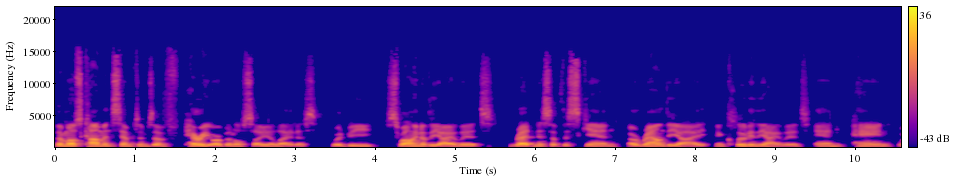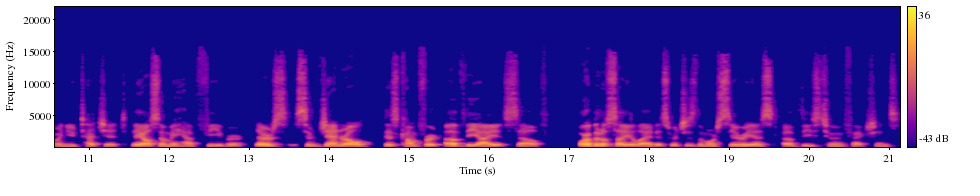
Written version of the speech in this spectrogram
The most common symptoms of periorbital cellulitis would be swelling of the eyelids, redness of the skin around the eye, including the eyelids, and pain when you touch it. They also may have fever. There's some general discomfort of the eye itself. Orbital cellulitis, which is the more serious of these two infections,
